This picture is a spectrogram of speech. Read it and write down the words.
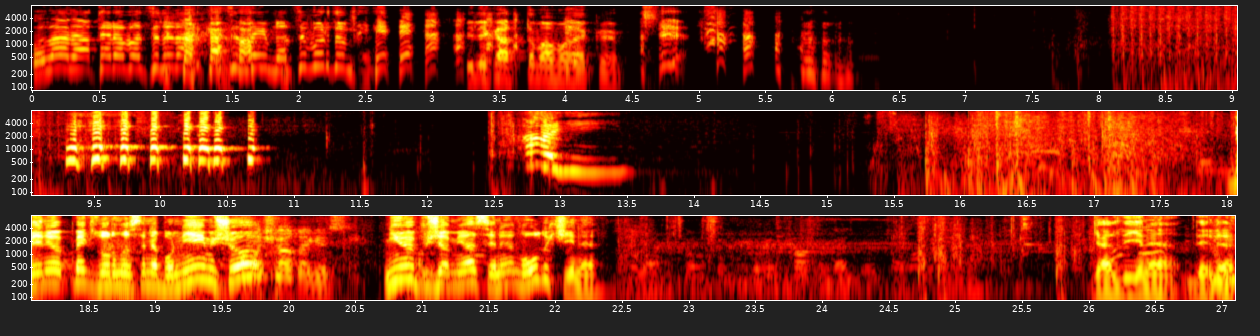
Ulan at arabasının arkasındayım. Nasıl vurdun beni? Bilik attım amına koyayım. Ay. Beni öpmek zorundasın Ebo. Niyeymiş o? Aşağıda gez. Niye öpeceğim ya seni? Ne oldu ki yine? Geldi yine deli.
